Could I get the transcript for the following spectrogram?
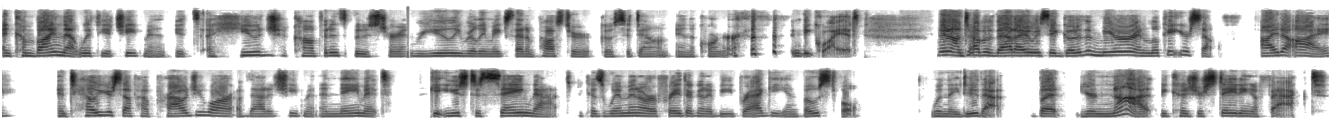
and combine that with the achievement, it's a huge confidence booster and really, really makes that imposter go sit down in the corner and be quiet. Then, on top of that, I always say go to the mirror and look at yourself eye to eye and tell yourself how proud you are of that achievement and name it. Get used to saying that because women are afraid they're going to be braggy and boastful when they do that. But you're not because you're stating a fact.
